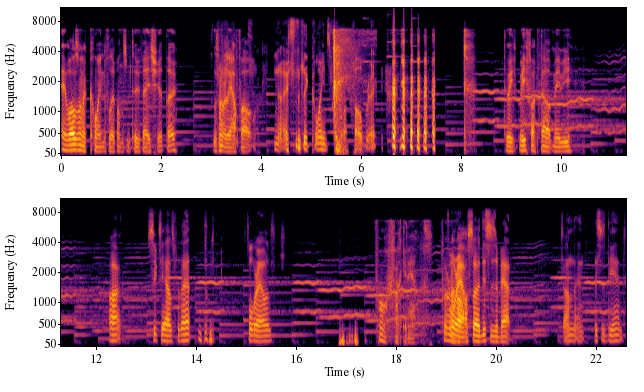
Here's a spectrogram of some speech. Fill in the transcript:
It wasn't a coin flip on some Two Face shit though. So it's not really our fault. No, it's the coins fault, bro. Do we we fucked up maybe? Alright, six hours for that. Four hours. Four fucking hours. Four, Four hours. So this is about done then. This is the end.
